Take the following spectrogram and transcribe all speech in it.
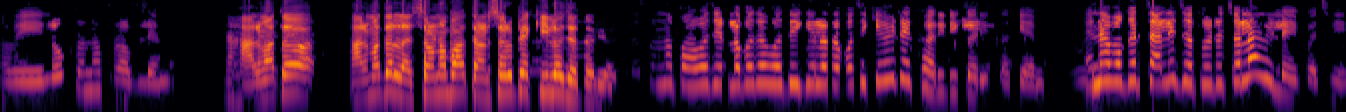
હવે એ લોકોનો પ્રોબ્લેમ હાલમાં તો હાલમાં તો લસણનો ભાવ ત્રણસો રૂપિયા કિલો જતો રહ્યો લસણનો ભાવ જ એટલો બધો વધી ગયેલો તો પછી કેવી રીતે ખરીદી કરી શકે એમ? એના વગર ચાલી જતું તો ચલાવી લે પછી.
